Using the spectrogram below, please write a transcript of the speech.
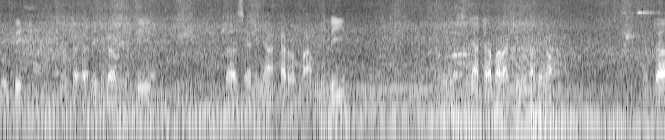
putih ada R3 putih ada Xenia R Family. Sini ada apa lagi? Kita tengok. Ada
